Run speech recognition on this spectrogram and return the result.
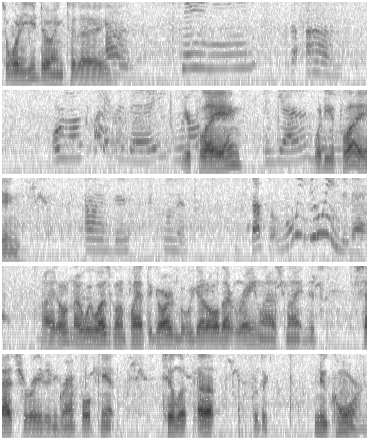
So what are you doing today? Um, cleaning the, um, or today. You're playing? Yeah. What are you playing? Stuff. What are we doing today? I don't know. We was going to plant the garden, but we got all that rain last night and it's saturated and Grandpa can't till it up for the new corn.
